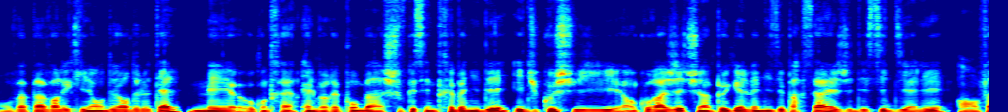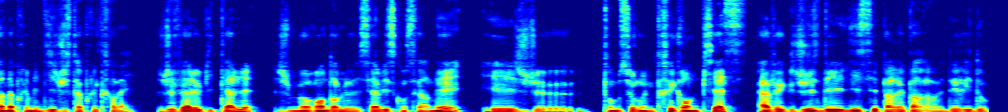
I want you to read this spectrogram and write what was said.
on va pas voir les clients en dehors de l'hôtel. Mais au contraire, elle me répond, ben je trouve que c'est une très bonne idée. Et du coup, je suis encouragé, je suis un peu galvanisé par ça et je décide d'y aller en fin d'après-midi, juste après le travail. Je vais à l'hôpital, je me rends dans le service concerné et je tombe sur une très grande pièce avec juste des lits séparés par euh, des rideaux.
